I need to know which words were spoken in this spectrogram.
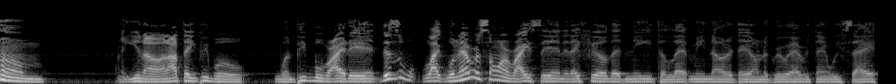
um, you know, and I think people, when people write in, this is like whenever someone writes in and they feel that need to let me know that they don't agree with everything we say,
